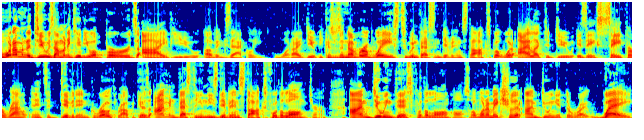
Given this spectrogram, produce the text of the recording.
But what I'm going to do is I'm going to give you a bird's eye view of exactly what I do because there's a number of ways to invest in dividend stocks. But what I like to do is a safer route and it's a dividend growth route because I'm investing in these dividend stocks for the long term. I'm doing this for the long haul. So I want to make sure that I'm doing it the right way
